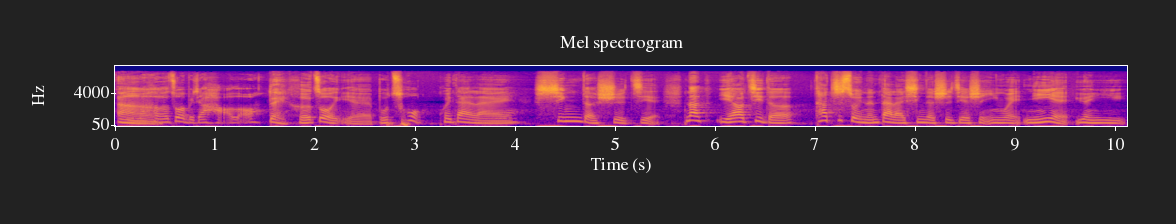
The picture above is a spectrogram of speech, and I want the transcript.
嗯，合作比较好咯。对，合作也不错，会带来新的世界。嗯。那也要记得，他之所以能带来新的世界，是因为你也愿意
